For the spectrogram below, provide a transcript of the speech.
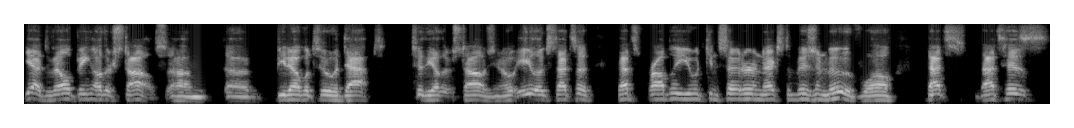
yeah, developing other styles, um, uh, being able to adapt to the other styles. You know, Elix, that's a that's probably you would consider an X division move. Well, that's that's his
